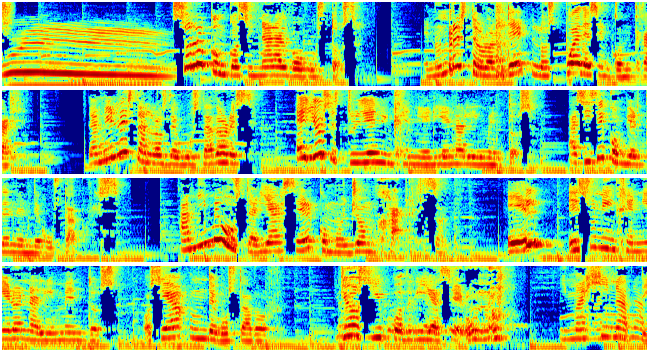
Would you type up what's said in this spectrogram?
Solo con cocinar algo gustoso. En un restaurante los puedes encontrar. También están los degustadores. Ellos estudian ingeniería en alimentos. Así se convierten en degustadores. A mí me gustaría ser como John Harrison. Él es un ingeniero en alimentos, o sea, un degustador. Yo sí podría ser uno. Imagínate,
